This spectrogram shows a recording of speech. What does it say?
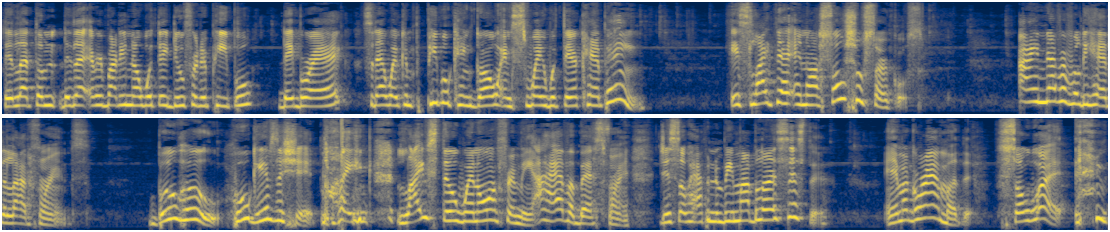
they let them they let everybody know what they do for the people. They brag. So that way can, people can go and sway with their campaign. It's like that in our social circles. I ain't never really had a lot of friends. Boo hoo who gives a shit? Like life still went on for me. I have a best friend. Just so happened to be my blood sister and my grandmother. So what?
